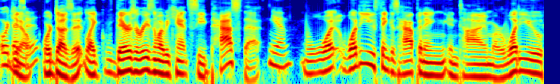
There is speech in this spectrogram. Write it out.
Or you does know, it? or does it? Like, there's a reason why we can't see past that. Yeah. What What do you think is happening in time, or what do you,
